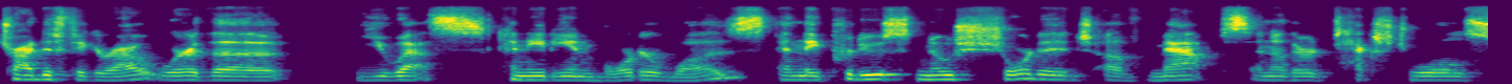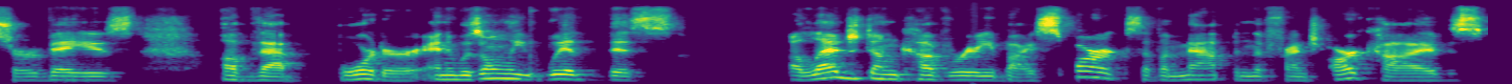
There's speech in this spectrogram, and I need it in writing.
tried to figure out where the US Canadian border was, and they produced no shortage of maps and other textual surveys of that border. And it was only with this alleged uncovery by Sparks of a map in the French archives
